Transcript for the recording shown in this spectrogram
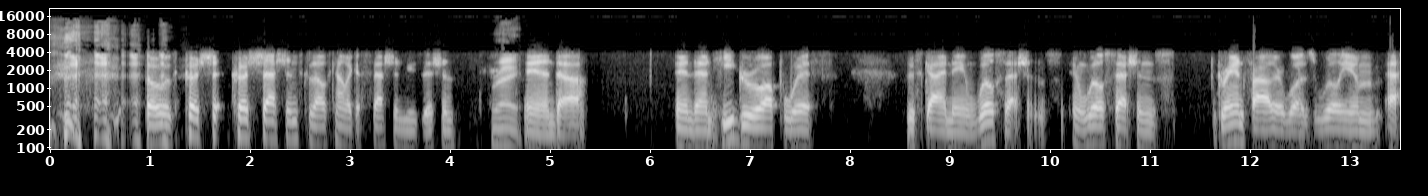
so it was Kush Kush Sessions because I was kind of like a session musician right. and uh and then he grew up with this guy named Will Sessions and Will Sessions grandfather was William S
